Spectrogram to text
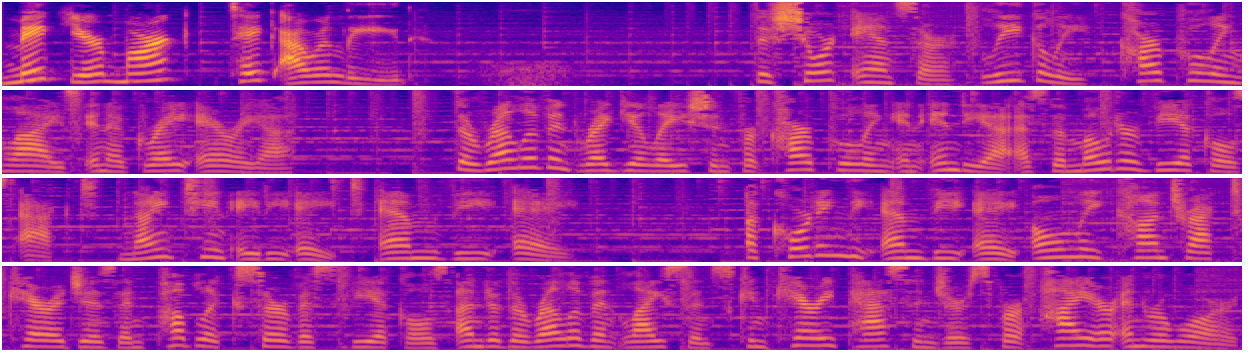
Make your mark, take our lead. The short answer, legally, carpooling lies in a grey area. The relevant regulation for carpooling in India is the Motor Vehicles Act, 1988 MVA. According the MVA only contract carriages and public service vehicles under the relevant license can carry passengers for hire and reward.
